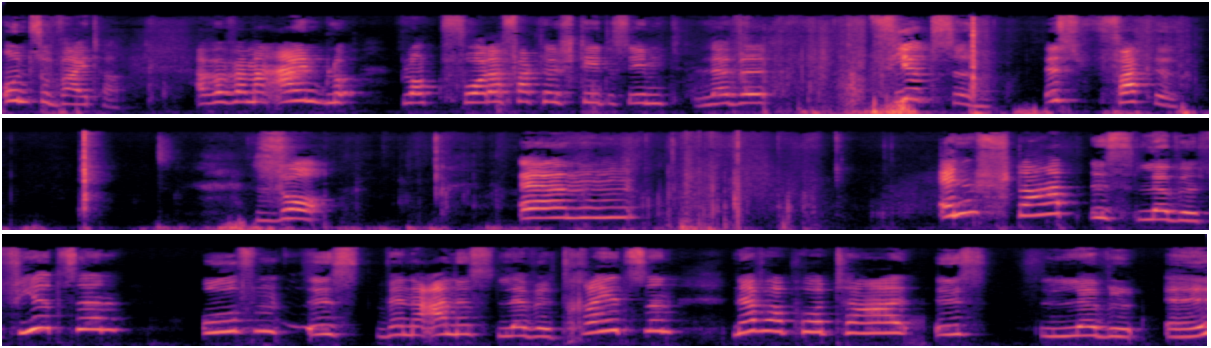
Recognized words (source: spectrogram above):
und so weiter. Aber wenn man einen Blo Block vor der Fackel steht, ist eben Level 14. Ist Fackel. So. Ähm. Endstab ist Level 14. Ofen ist, wenn er an ist, Level 13. Neverportal ist Level 11.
